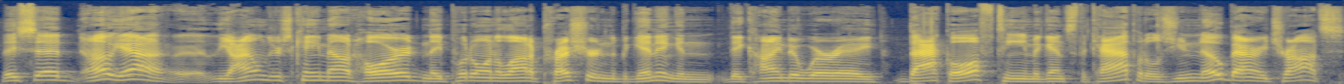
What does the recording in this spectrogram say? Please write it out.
they said, oh, yeah, uh, the Islanders came out hard and they put on a lot of pressure in the beginning and they kind of were a back off team against the Capitals. You know, Barry Trotz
